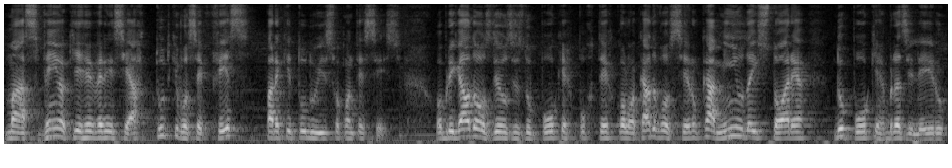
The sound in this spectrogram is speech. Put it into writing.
Mas venho aqui reverenciar tudo que você fez para que tudo isso acontecesse. Obrigado aos deuses do poker por ter colocado você no caminho da história do poker brasileiro.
